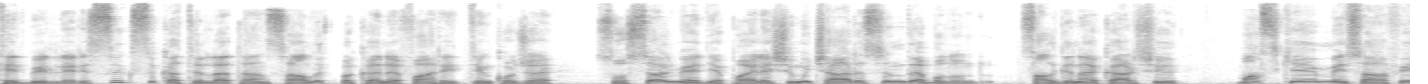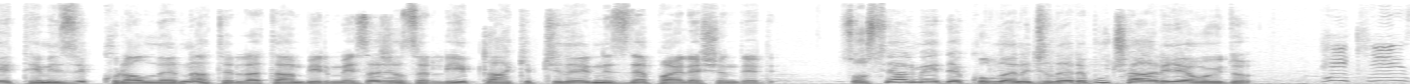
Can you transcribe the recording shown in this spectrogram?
Tedbirleri sık sık hatırlatan Sağlık Bakanı Fahrettin Koca sosyal medya paylaşımı çağrısında bulundu. Salgına karşı maske, mesafe, temizlik kurallarını hatırlatan bir mesaj hazırlayıp takipçilerinizle paylaşın dedi. Sosyal medya kullanıcıları bu çağrıya uydu. Peki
